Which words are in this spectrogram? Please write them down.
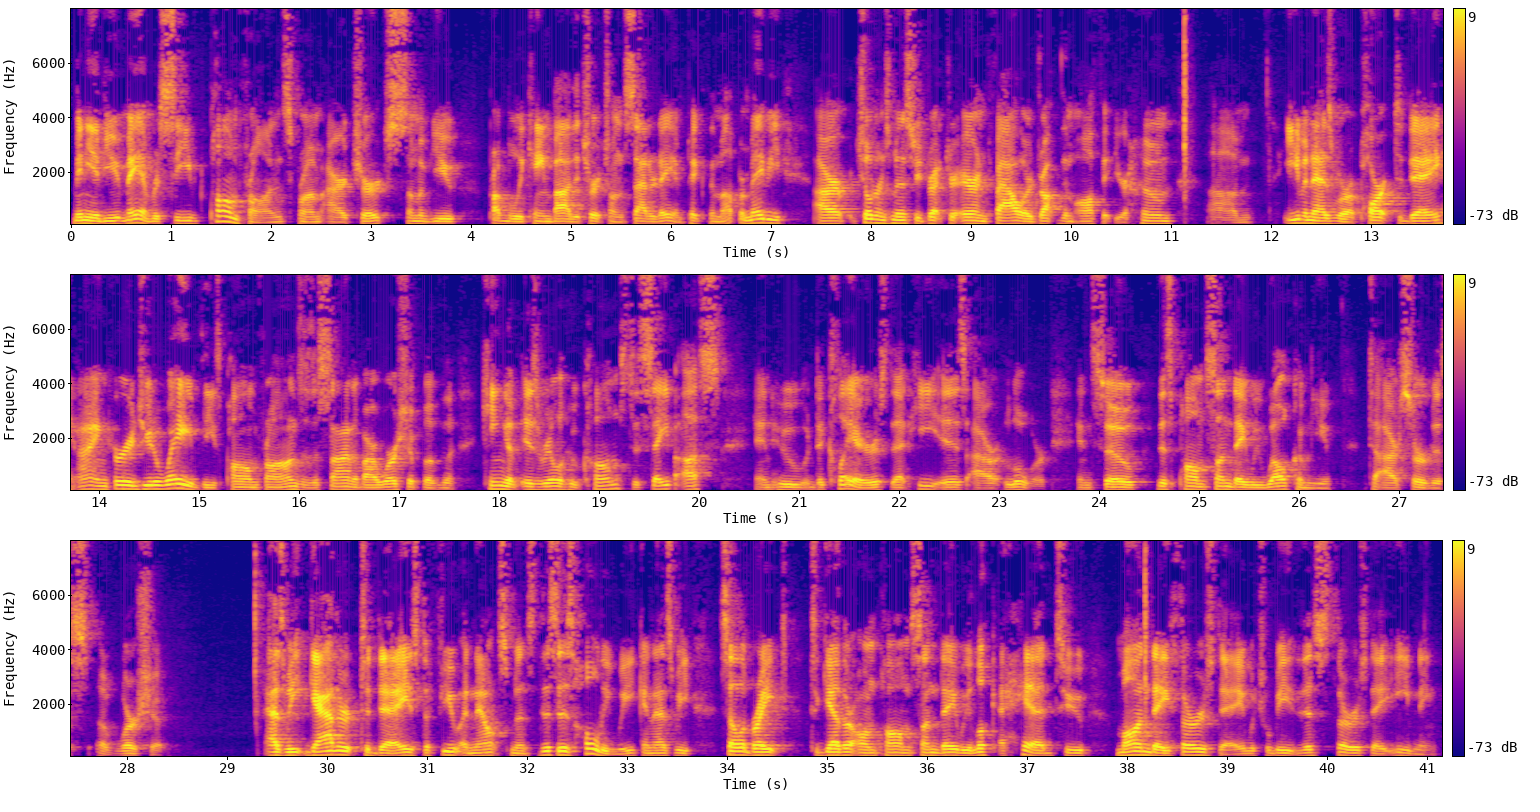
Many of you may have received palm fronds from our church. Some of you probably came by the church on Saturday and picked them up, or maybe our children's ministry director, Aaron Fowler, dropped them off at your home. Um, even as we're apart today, I encourage you to wave these palm fronds as a sign of our worship of the King of Israel who comes to save us and who declares that he is our Lord. And so this Palm Sunday, we welcome you to our service of worship. As we gather today, just a few announcements. This is Holy Week, and as we celebrate together on Palm Sunday, we look ahead to Maundy Thursday, which will be this Thursday evening.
